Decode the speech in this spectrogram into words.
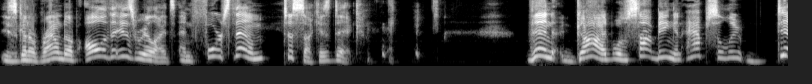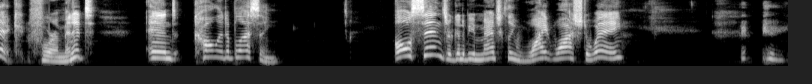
is going to round up all of the Israelites and force them to suck his dick. then God will stop being an absolute dick for a minute and call it a blessing. All sins are going to be magically whitewashed away.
